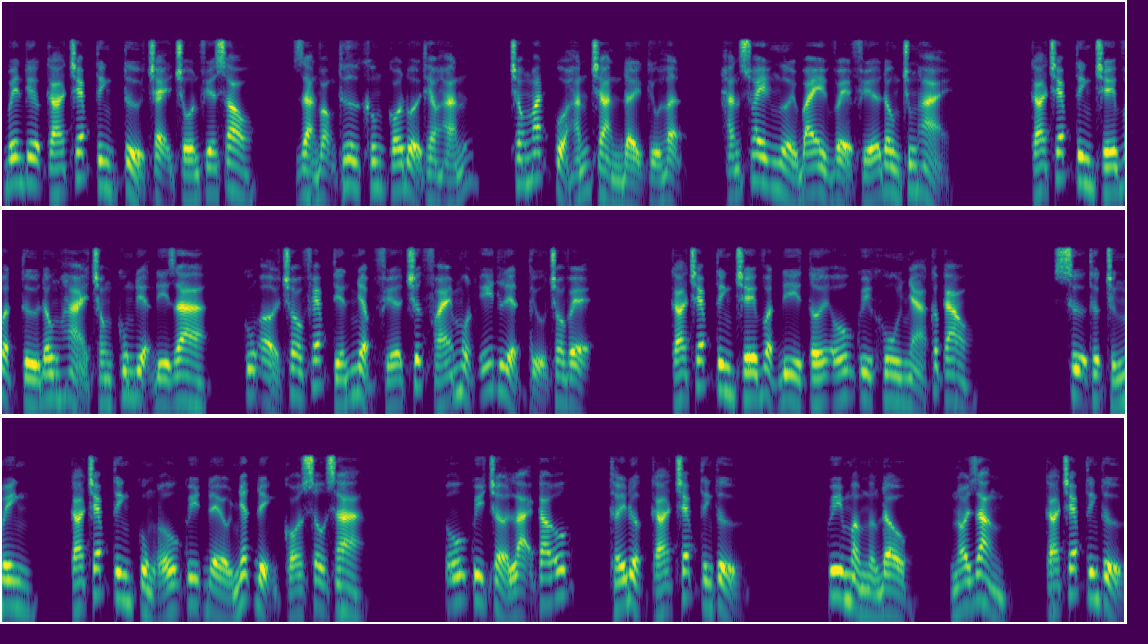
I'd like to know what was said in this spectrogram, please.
Bên kia cá chép tinh tử chạy trốn phía sau, Giản Vọng Thư không có đuổi theo hắn, trong mắt của hắn tràn đầy cừu hận, hắn xoay người bay về phía Đông Trung Hải. Cá chép tinh chế vật từ Đông Hải trong cung điện đi ra, cũng ở cho phép tiến nhập phía trước phái một ít liệt tiểu cho vệ. Cá chép tinh chế vật đi tới Âu Quy khu nhà cấp cao. Sự thực chứng minh, cá chép tinh cùng Âu Quy đều nhất định có sâu xa. Âu Quy trở lại cao ốc, thấy được cá chép tinh tử. Quy mầm ngẩng đầu, nói rằng, cá chép tinh tử,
